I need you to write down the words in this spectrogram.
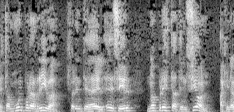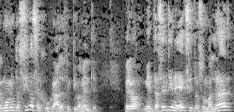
está muy por arriba frente a él. Es decir, no presta atención a que en algún momento sí va a ser juzgado efectivamente. Pero mientras él tiene éxito en su maldad,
